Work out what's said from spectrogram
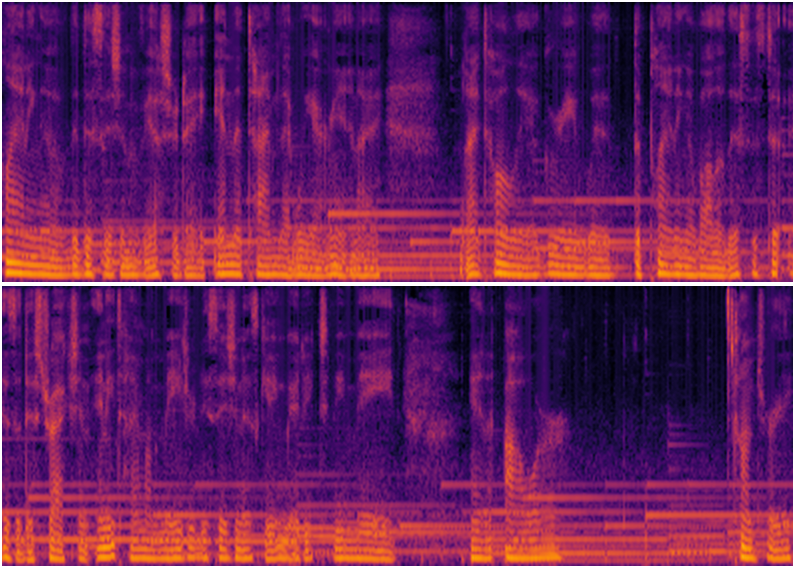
planning of the decision of yesterday in the time that we are in. I I totally agree with the planning of all of this is, to, is a distraction. Anytime a major decision is getting ready to be made in our country,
